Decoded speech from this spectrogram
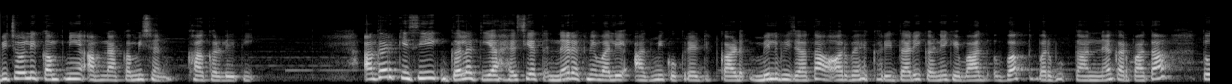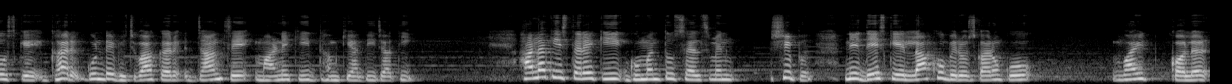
बिचौली कंपनियाँ अपना कमीशन खा कर लेती। अगर किसी गलत या हैसियत न रखने वाले आदमी को क्रेडिट कार्ड मिल भी जाता और वह खरीदारी करने के बाद वक्त पर भुगतान न कर पाता तो उसके घर गुंडे भिजवा कर जान से मारने की धमकियाँ दी जाती। हालाँकि इस तरह की घुमंतु सेल्समैनशिप ने देश के लाखों बेरोजगारों को वाइट कॉलर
